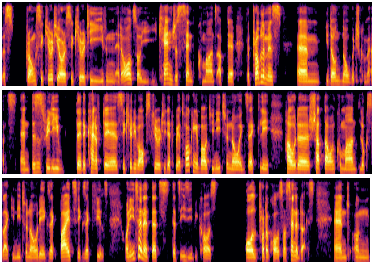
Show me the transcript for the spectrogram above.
a strong security or security even at all. So you, you can just send commands up there. The problem is um, you don't know which commands. And this is really the, the kind of the security or obscurity that we're talking about. You need to know exactly how the shutdown command looks like. You need to know the exact bytes, the exact fields. On the internet, that's that's easy because all protocols are standardized. And on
